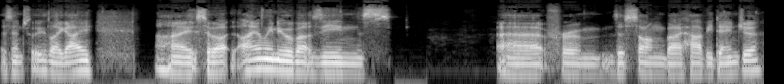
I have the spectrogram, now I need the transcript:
Essentially, like I I so I, only knew about zines uh, from the song by Harvey Danger,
